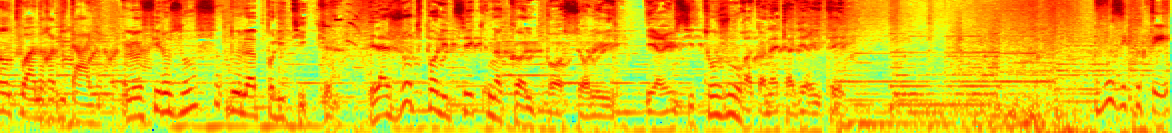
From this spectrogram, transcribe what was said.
Antoine Robitaille. Le philosophe de la politique. La joute politique ne colle pas sur lui. Il réussit toujours à connaître la vérité. Vous écoutez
